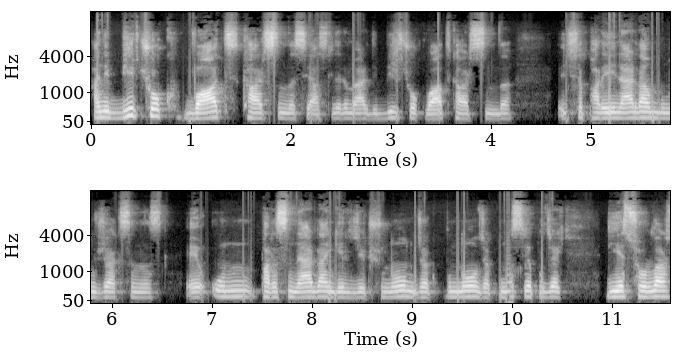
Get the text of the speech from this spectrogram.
hani birçok vaat karşısında siyasilerin verdiği birçok vaat karşısında işte parayı nereden bulacaksınız? E, onun parası nereden gelecek? Şu ne olacak? Bu ne olacak? Bu nasıl yapılacak? diye sorular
